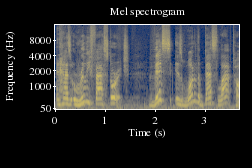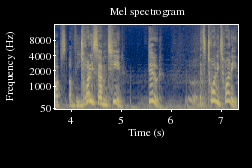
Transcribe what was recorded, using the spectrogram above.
and has really fast storage. This is one of the best laptops of the year. 2017. Dude, it's 2020.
